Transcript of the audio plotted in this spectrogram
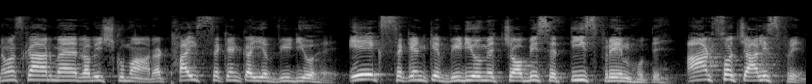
नमस्कार, मैं रविश कुमार। 28 सेकंड का यह वीडियो है। एक सेकंड के वीडियो में 24 से 30 फ्रेम होते हैं। 840 फ्रेम।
